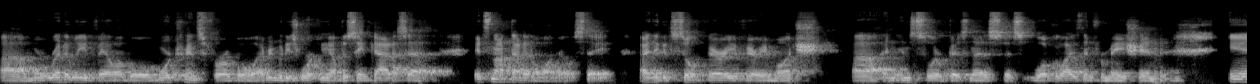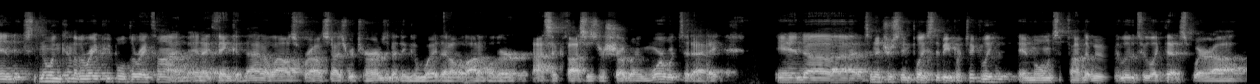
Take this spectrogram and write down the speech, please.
uh, more readily available, more transferable, everybody's working out the same data set. It's not that at all in real estate. I think it's still very, very much uh, an insular business. It's localized information, and it's knowing kind of the right people at the right time. And I think that allows for outsized returns. And I think a way that a lot of other asset classes are struggling more with today. And uh, it's an interesting place to be, particularly in moments of time that we alluded to, like this, where uh,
